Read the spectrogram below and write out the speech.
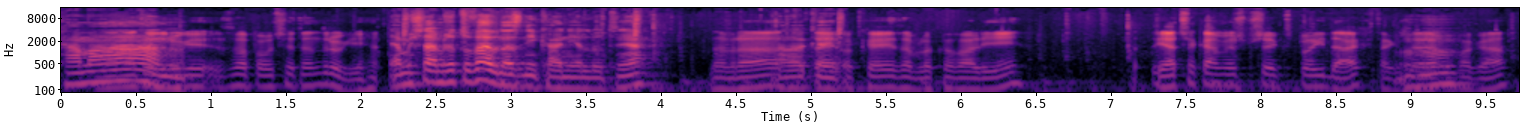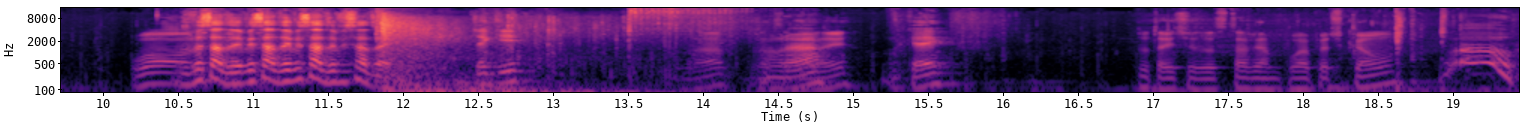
Come No, na ten on. drugi, złapał cię ten drugi. Ja myślałem, że tu wełna znika, a nie lód, nie? Dobra, Ale tutaj okej. okej, zablokowali. Ja czekam już przy exploidach, także Mhm. uwaga. Wow, Wysadzaj, wysadzaj, wysadzaj, wysadzaj. Dzięki. Dobra, wracam Dobra. dalej. Okej. Tutaj cię zostawiam pułapeczką. Wow.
